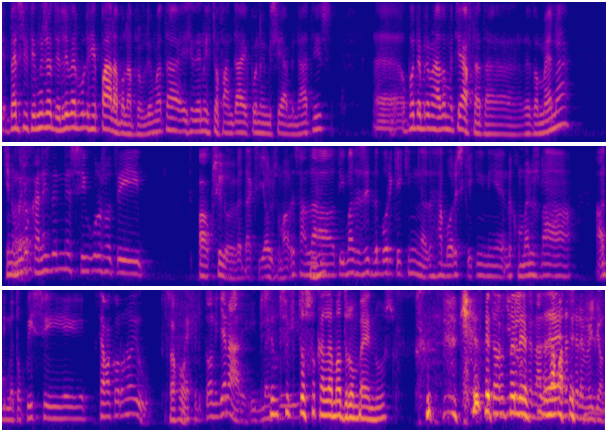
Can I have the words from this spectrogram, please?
η- Πέρσι θυμίζω ότι η Liverpool είχε πάρα πολλά προβλήματα. Είχε, δεν είχε το Van Dijk που είναι η μισή άμυνά της. Ε, οπότε πρέπει να δούμε και αυτά τα δεδομένα. Και νομίζω κανείς δεν είναι σίγουρος ότι. Πάω ξύλο βέβαια εντάξει, για όλες τις ομάδες, αλλά ότι η Manchester City δεν, μπορεί και εκείνη, να- δεν θα μπορέσει και εκείνη ενδεχομένως να αντιμετωπίσει θέμα κορονοϊού. Σαφώς. Μέχρι τον Γενάρη. Πιστεύω ότι τους έχει τόσο καλά μαντρωμένου. και μετά το τελευταίο. Δεν θα πάτε σε ρεβεγιόν.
